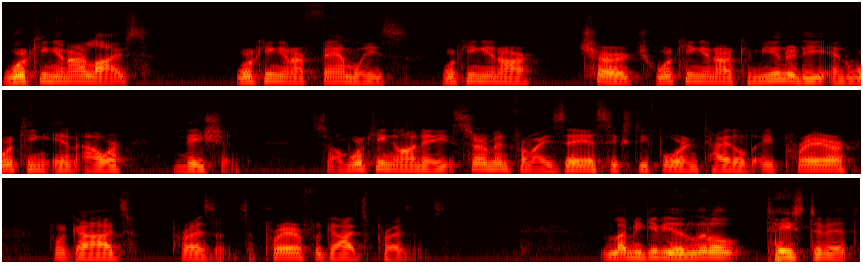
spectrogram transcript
working in our lives working in our families, working in our church, working in our community, and working in our nation. So I'm working on a sermon from Isaiah 64 entitled A Prayer for God's Presence. A Prayer for God's Presence. Let me give you a little taste of it.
